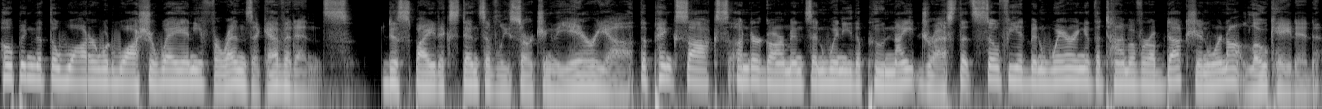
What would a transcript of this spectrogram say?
hoping that the water would wash away any forensic evidence. Despite extensively searching the area, the pink socks, undergarments, and Winnie the Pooh night dress that Sophie had been wearing at the time of her abduction were not located.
